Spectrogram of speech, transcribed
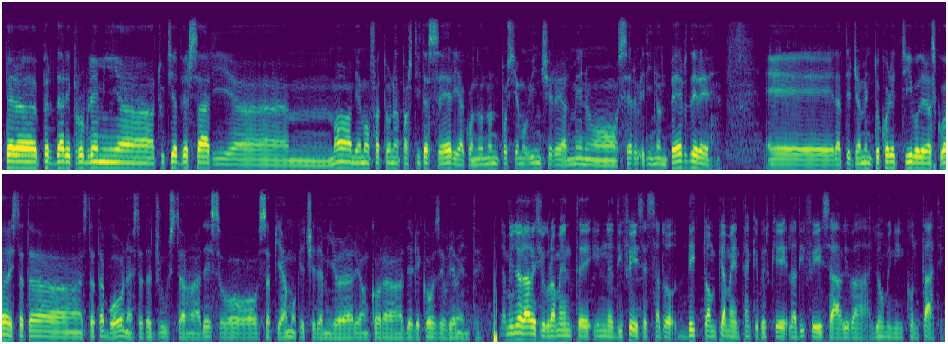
per, per dare problemi a, a tutti gli avversari. Eh, ma abbiamo fatto una partita seria, quando non possiamo vincere almeno serve di non perdere e l'atteggiamento collettivo della squadra è stata, è stata, buona, è stata giusta, adesso sappiamo che c'è da migliorare ancora delle cose ovviamente. Da migliorare sicuramente in difesa è stato detto ampiamente anche perché la difesa aveva gli uomini contati.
